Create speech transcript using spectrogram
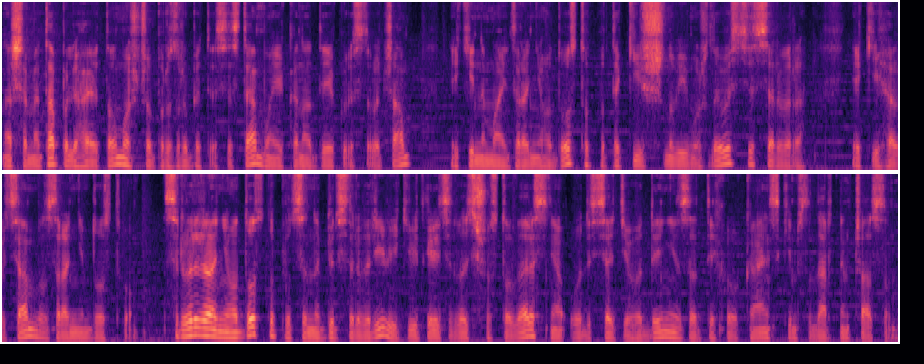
Наша мета полягає в тому, щоб розробити систему, яка надає користувачам, які не мають раннього доступу, такі ж нові можливості сервера, як і гравцям з раннім доступом. Сервери раннього доступу це набір серверів, які відкриються 26 вересня о 10 годині за тихоокеанським стандартним часом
